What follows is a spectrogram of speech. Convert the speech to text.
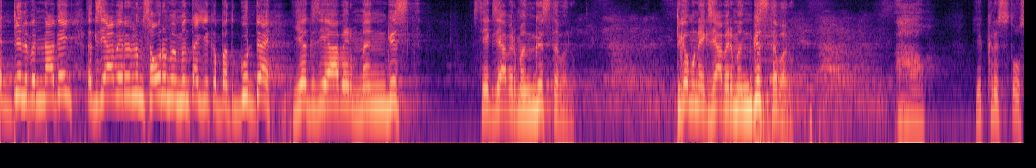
እድል ብናገኝ እግዚአብሔርንም ሰውንም የምንጠይቅበት ጉዳይ የእግዚአብሔር መንግስት። እስቲ የእግዚአብሔር መንግስት በሉ፣ ድገሙና የእግዚአብሔር መንግስት በሉ። አዎ የክርስቶስ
